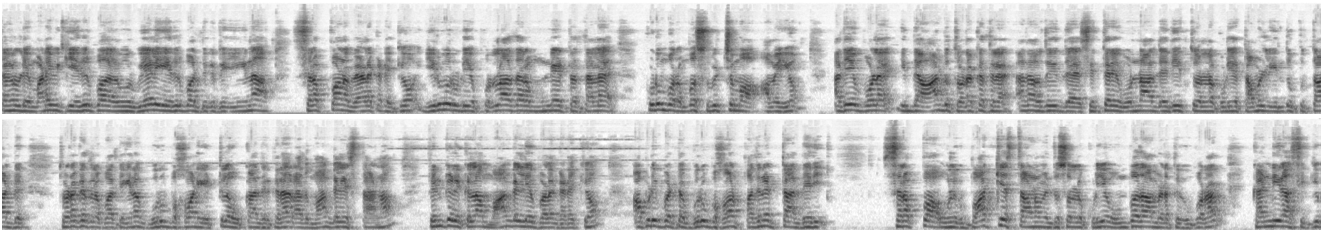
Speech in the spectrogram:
தங்களுடைய மனைவிக்கு எதிர்பார் ஒரு வேலையை எதிர்பார்த்துக்கிட்டு இருக்கீங்கன்னா சிறப்பான வேலை கிடைக்கும். இருவருடைய பொருளாதார முன்னேற்றத்தால் குடும்பம் ரொம்ப சுபிட்சமாக அமையும். அதே போல் இந்த ஆண்டு தொடக்கத்தில் அதாவது இந்த சித்திரை ஒன்றாம் தேதி சொல்லக்கூடிய தமிழ் இந்து புத்தாண்டு தொடக்கத்தில் பார்த்தீங்கன்னா குரு பகவான் எட்டில் உட்கார்ந்துருக்கிறார். அது மாங்கல்ய ஸ்தானம். பெண்களுக்கெல்லாம் மாங்கல்ய பலம் கிடைக்கும். அப்படிப்பட்ட குரு பகவான் பதினெட்டாம் தேதி சிறப்பாக உங்களுக்கு பாக்கியஸ்தானம் என்று சொல்லக்கூடிய ஒன்பதாம் இடத்துக்கு போகிறார் கன்னிராசிக்கு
